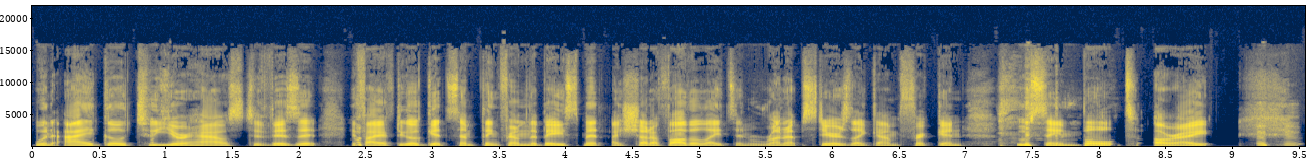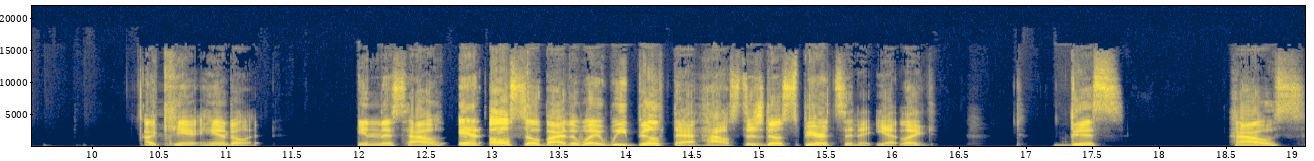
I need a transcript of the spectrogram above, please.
When I go to your house to visit, if I have to go get something from the basement, I shut off all the lights and run upstairs like I'm frickin' Usain Bolt. All right. I can't handle it in this house. And also, by the way, we built that house. There's no spirits in it yet. Like this house,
